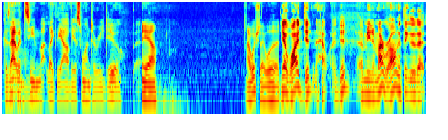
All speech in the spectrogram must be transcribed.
Because that Oh. would seem uh, like the obvious one to redo. But Yeah. I wish they would. Yeah, why didn't how I did I mean, am I wrong in thinking that that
